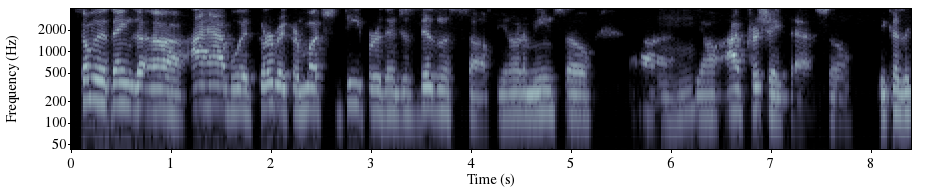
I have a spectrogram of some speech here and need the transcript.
Some of the things uh, I have with Gerbic are much deeper than just business stuff. You know what I mean? So, uh, mm-hmm. you know, I appreciate that. So because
